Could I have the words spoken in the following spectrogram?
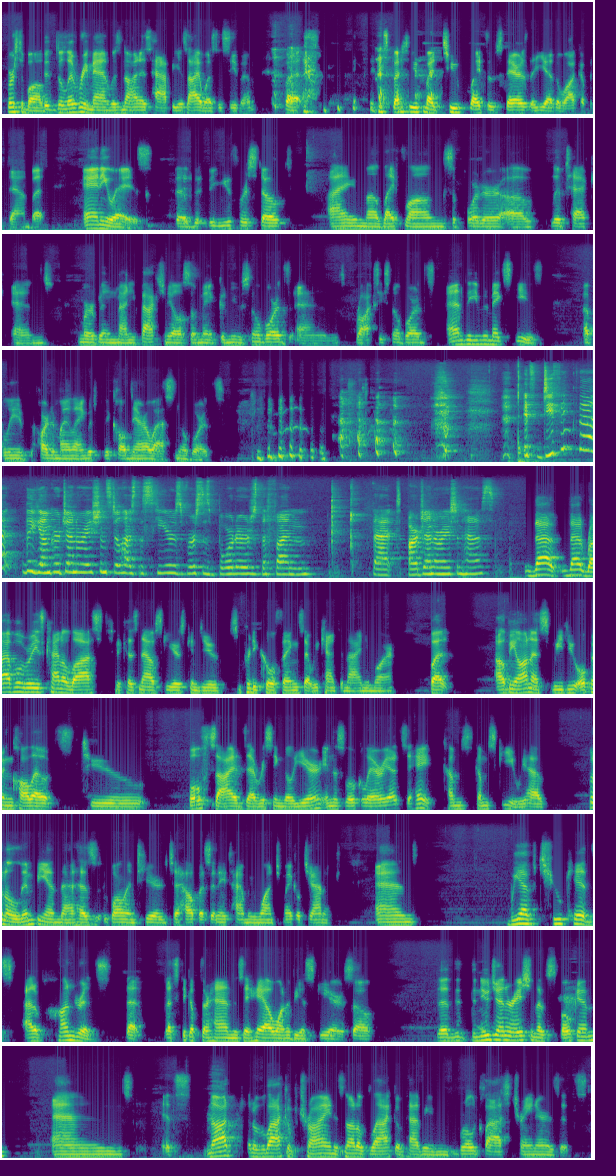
first of all, the delivery man was not as happy as I was to see them. But especially with my two flights of stairs that he had to walk up and down. But, anyways, the, the, the youth were stoked. I'm a lifelong supporter of LibTech and Mervin Manufacturing. They also make GNU snowboards and Roxy snowboards, and they even make skis. I believe, pardon my language, they call narrow ass snowboards. it's. Do you think that the younger generation still has the skiers versus boarders, the fun that our generation has? That that rivalry is kind of lost because now skiers can do some pretty cool things that we can't deny anymore. But I'll be honest, we do open call outs to both sides every single year in this local area to say, hey, come come ski. We have an Olympian that has volunteered to help us anytime we want, Michael Janyk. And we have two kids out of hundreds that that stick up their hand and say, "Hey, I want to be a skier." So the, the, the new generation have spoken, and it's not a lack of trying. It's not a lack of having world class trainers. It's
